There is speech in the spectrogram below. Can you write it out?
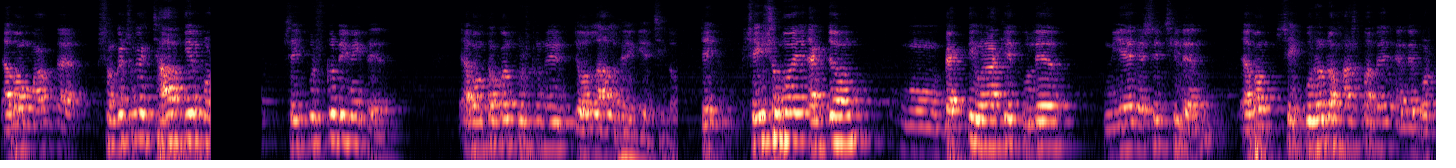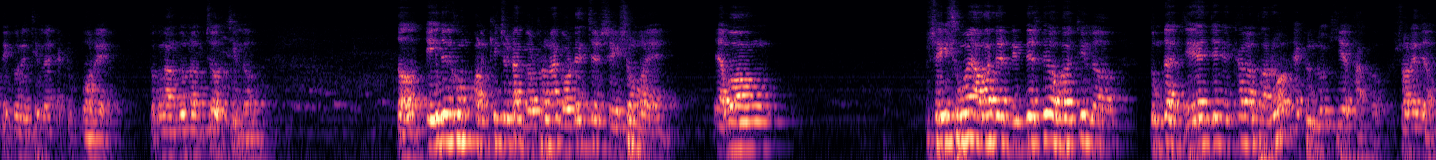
এবং সঙ্গে সঙ্গে ছাপ দিয়ে সেই পুষ্করিণীতে এবং তখন পুষ্করিণীর জল লাল হয়ে গিয়েছিল। সেই সময় একজন ব্যক্তি ওনাকে তুলে নিয়ে এসেছিলেন এবং সেই পুরনো হাসপাতালে এনে ভর্তি করেছিলেন একটু পরে, তখন আন্দোলন চলছিল। তো এইরকম অনেক কিছুটা ঘটনা ঘটেছে সেই সময়ে। এবং সেই সময় আমাদের নির্দেশ দেওয়া হয়েছিল, তোমরা যে যে এখানে পারো একটু লুকিয়ে থাকো, সরে যাও।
